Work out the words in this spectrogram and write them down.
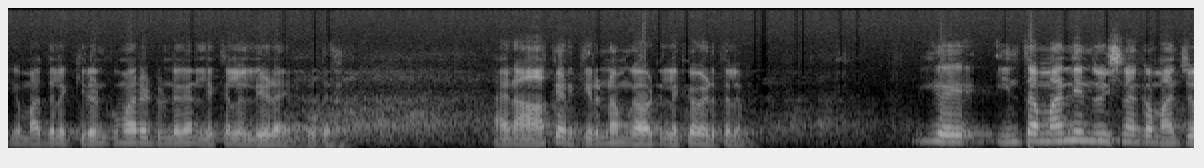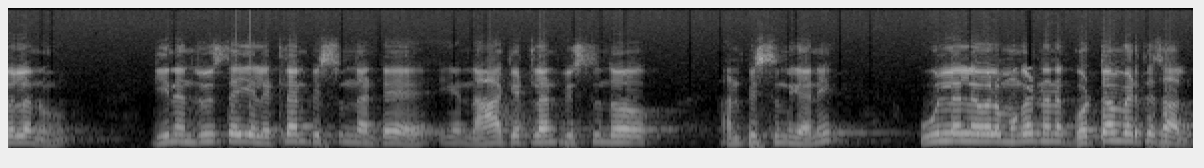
ఇక మధ్యలో కిరణ్ కుమార్ రెడ్డి ఉండగానే లెక్కలో లేడు ఆయన పెద్ద. ఆయన ఆఖరి కిరణం కాబట్టి లెక్క పెడతలేము ఇక ఇంతమందిని చూసినాక మంచోళ్ళను ఈయనను చూస్తే వీళ్ళు ఎట్లా అనిపిస్తుందంటే ఇక నాకు ఎట్లా అనిపిస్తుందో అనిపిస్తుంది కానీ ఊళ్ళల్లో వాళ్ళ ముంగట నన్ను గొట్టం పెడితే చాలు.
